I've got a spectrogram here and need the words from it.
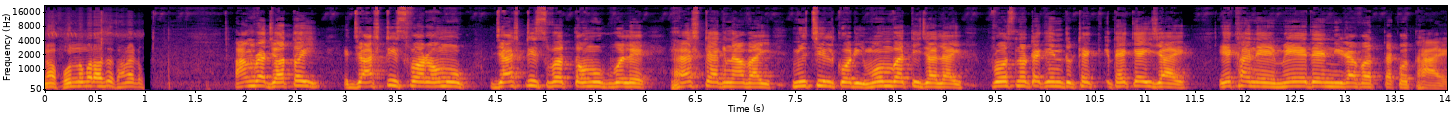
না, ফোন নাম্বার আছে, থানায় আমরা যতই জাস্টিস ফর অমুক জাস্টিস ফর তমুক বলে হ্যাশট্যাগ না ভাই, মিছিল করি, মোমবাতি জ্বালাই, প্রশ্নটা কিন্তু থেকেই যায়, এখানে মেয়েদের নিরাপত্তা কোথায়?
